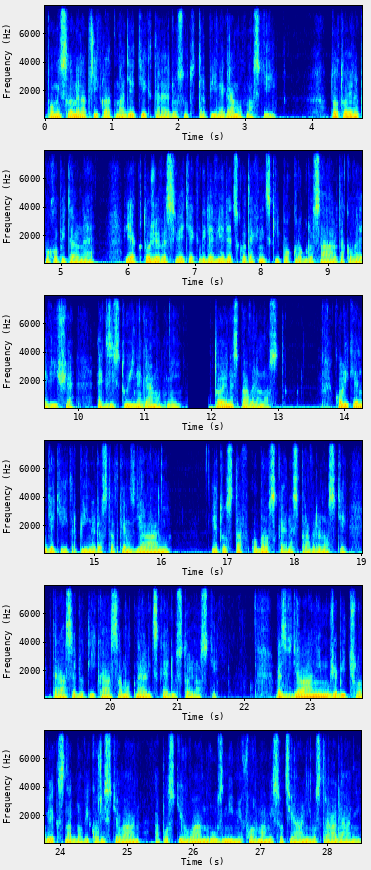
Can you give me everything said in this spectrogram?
Pomysleme například na děti, které dosud trpí negramotností. Toto je nepochopitelné. Jak to, že ve světě, kde vědecko-technický pokrok dosáhl takové výše, existují negramotní? To je nespravedlnost. Kolik jen dětí trpí nedostatkem vzdělání. Je to stav obrovské nespravedlnosti, která se dotýká samotné lidské důstojnosti. Bez vzdělání může být člověk snadno vykořišťován a postihován různými formami sociálního strádání.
